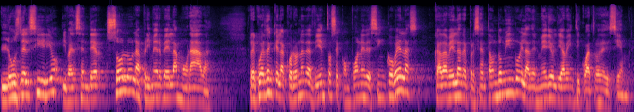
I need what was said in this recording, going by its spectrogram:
luz del cirio y va a encender solo la primer vela morada. Recuerden que la corona de Adviento se compone de cinco velas. Cada vela representa un domingo y la del medio el día 24 de diciembre.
